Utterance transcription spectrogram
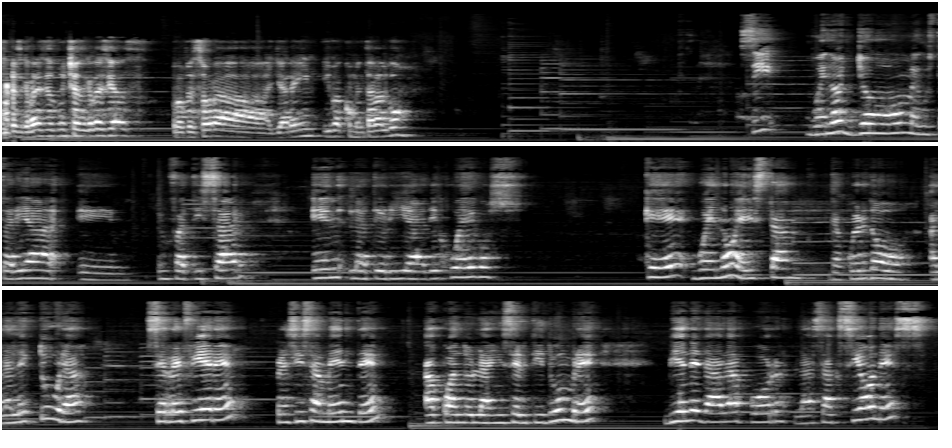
Muchas gracias, muchas gracias. Profesora Yarein, ¿iba a comentar algo? Sí, bueno, yo me gustaría eh, enfatizar en la teoría de juegos, que, bueno, esta, de acuerdo a la lectura, se refiere precisamente a cuando la incertidumbre viene dada por las acciones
